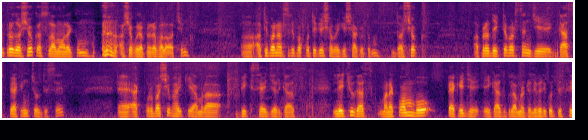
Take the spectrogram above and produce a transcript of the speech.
সুপ্রদর্শক আসসালামু আলাইকুম। আশা করি আপনারা ভালো আছেন। আতিফা নার্সারির পক্ষ থেকে সবাইকে স্বাগতম। দর্শক, আপনারা দেখতে পাচ্ছেন যে গাছ প্যাকিং চলতেছে। এক প্রবাসী ভাইকে আমরা বিগ সাইজের গাছ, লিচু গাছ মানে কম্বো প্যাকেজে এই গাছগুলো আমরা ডেলিভারি করতেছি।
